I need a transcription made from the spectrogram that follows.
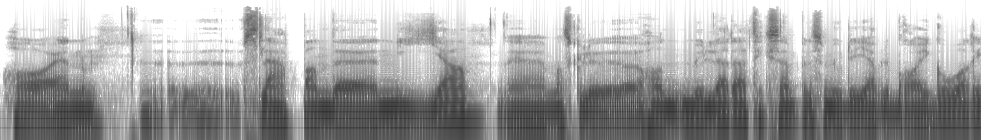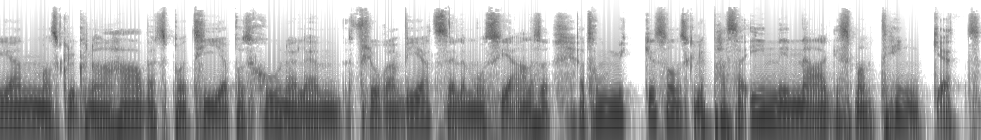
ha en släpande nia. Eh, man skulle ha en Müller där till exempel som gjorde jävligt bra igår igen. Man skulle kunna ha Havertz på 10 position eller en Florian Wirtz eller Musiala. Alltså, jag tror mycket sånt skulle passa in i Nagelsmann-tänket.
